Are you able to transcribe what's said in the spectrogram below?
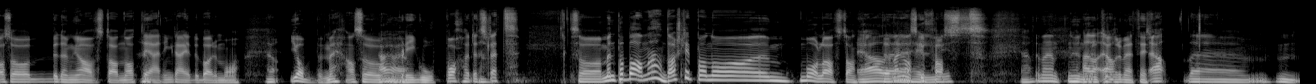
altså, bedømming av avstand, og at det er en greie du bare må Ja. jobbe med. Altså Ja, bli god på, rett og slett. Så, men på bane, da slipper man å måle avstand. Ja, Den er ganske heldigvis. fast. Den er enten 100 eller 200 meter. Ja, det, mm.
